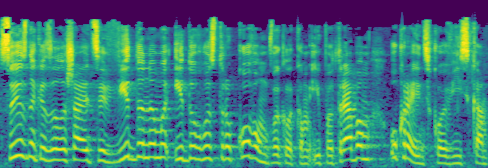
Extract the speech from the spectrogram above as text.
союзники залишаються відданими і довгостроковим викликам і потребам українського війська.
